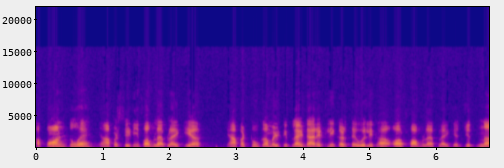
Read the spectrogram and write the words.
upon two है। यहाँ पर सी डी फॉर्मूला अप्लाई किया। यहाँ पर टू का मल्टीप्लाई डायरेक्टली करते हुए लिखा और फॉर्मूला अप्लाई किया। जितना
